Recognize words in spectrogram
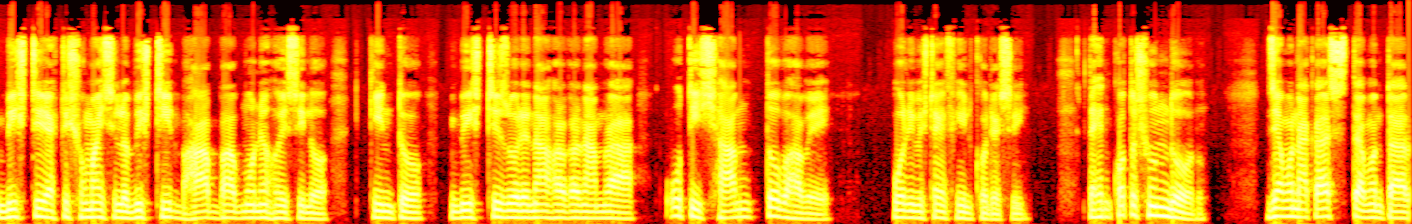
বৃষ্টির একটি সময় ছিল, বৃষ্টির ভাব ভাব মনে হয়েছিল, কিন্তু বৃষ্টি জোরে না হওয়ার কারণে আমরা অতি শান্তভাবে পরিবেশটাকে ফিল করেছি। দেখেন কত সুন্দর, যেমন আকাশ তেমন তার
